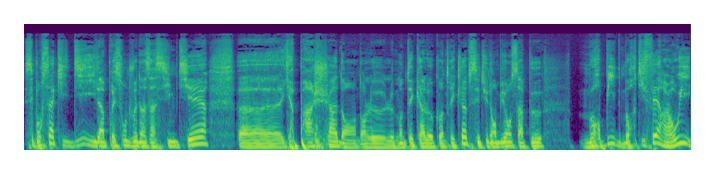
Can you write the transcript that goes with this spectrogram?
C'est pour ça qu'il dit, il a l'impression de jouer dans un cimetière. Euh, Il n'y a pas un chat dans, le Monte Carlo Country Club. C'est une ambiance un peu morbide, mortifère. Alors oui,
